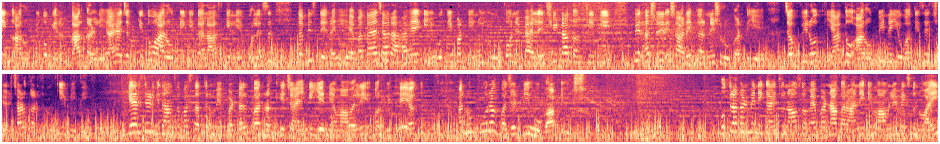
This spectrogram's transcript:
एक आरोपी को गिरफ़्तार कर लिया है, जबकि दो आरोपी की तलाश के लिए पुलिस दबिश दे रही है। बताया जा रहा है कि युवती पर तीनों युवकों ने पहले छीटा कंसी की, फिर अश्लील इशारे करने शुरू कर दिए। जब विरोध किया तो आरोपी ने युवती से छेड़छाड़ कर धमकी भी दी। गैरसैंण विधानसभा सत्र में पटल पर रखे जाएँगे ये नियमावली और विधेयक। बजट भी होगा पेश। उत्तराखंड में निकाय चुनाव समय पर न कराने के मामले में सुनवाई,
